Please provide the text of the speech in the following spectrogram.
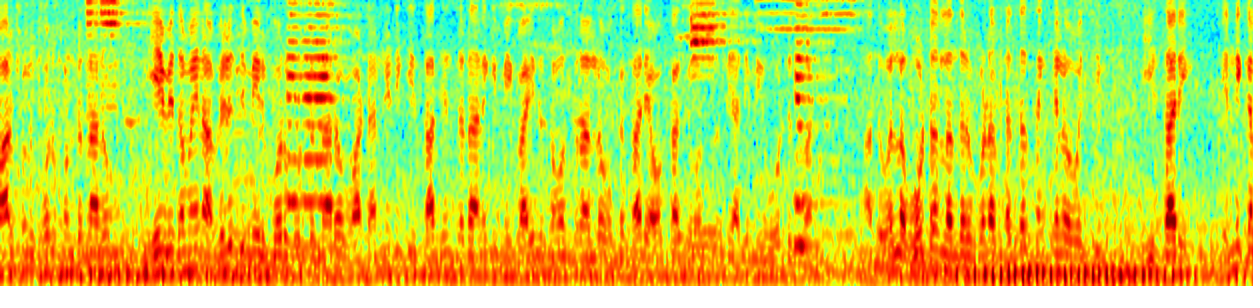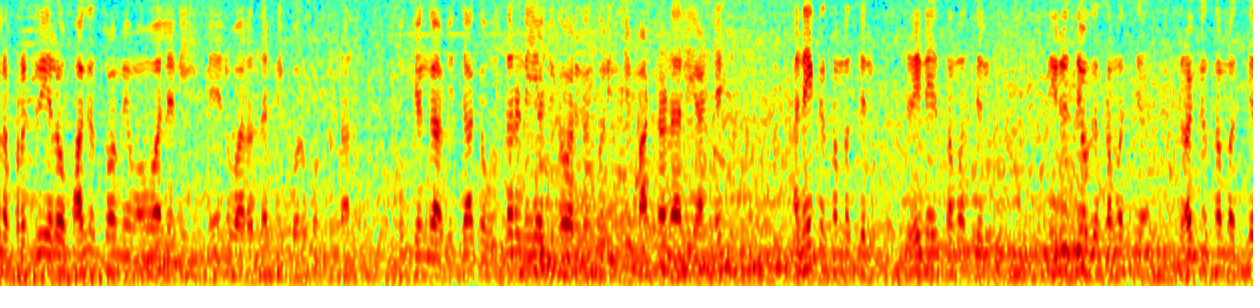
మార్పులు కోరుకుంటున్నారో ఏ విధమైన అభివృద్ధి మీరు కోరుకుంటున్నారో వాటన్నిటికీ సాధించడానికి మీకు ఐదు సంవత్సరాల్లో ఒకసారి అవకాశం వస్తుంది. అది మీ ఓటు ద్వారా అందువల్ల ఓటర్లందరూ కూడా పెద్ద సంఖ్యలో వచ్చి ఈసారి ఎన్నికల ప్రక్రియలో భాగస్వామ్యం అవ్వాలని నేను వారందరినీ కోరుకుంటున్నాను. ముఖ్యంగా విశాఖ ఉత్తర నియోజకవర్గం గురించి మాట్లాడాలి అంటే అనేక సమస్యలు డ్రైనేజ్ సమస్యలు నిరుద్యోగ సమస్య డ్రగ్ సమస్య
